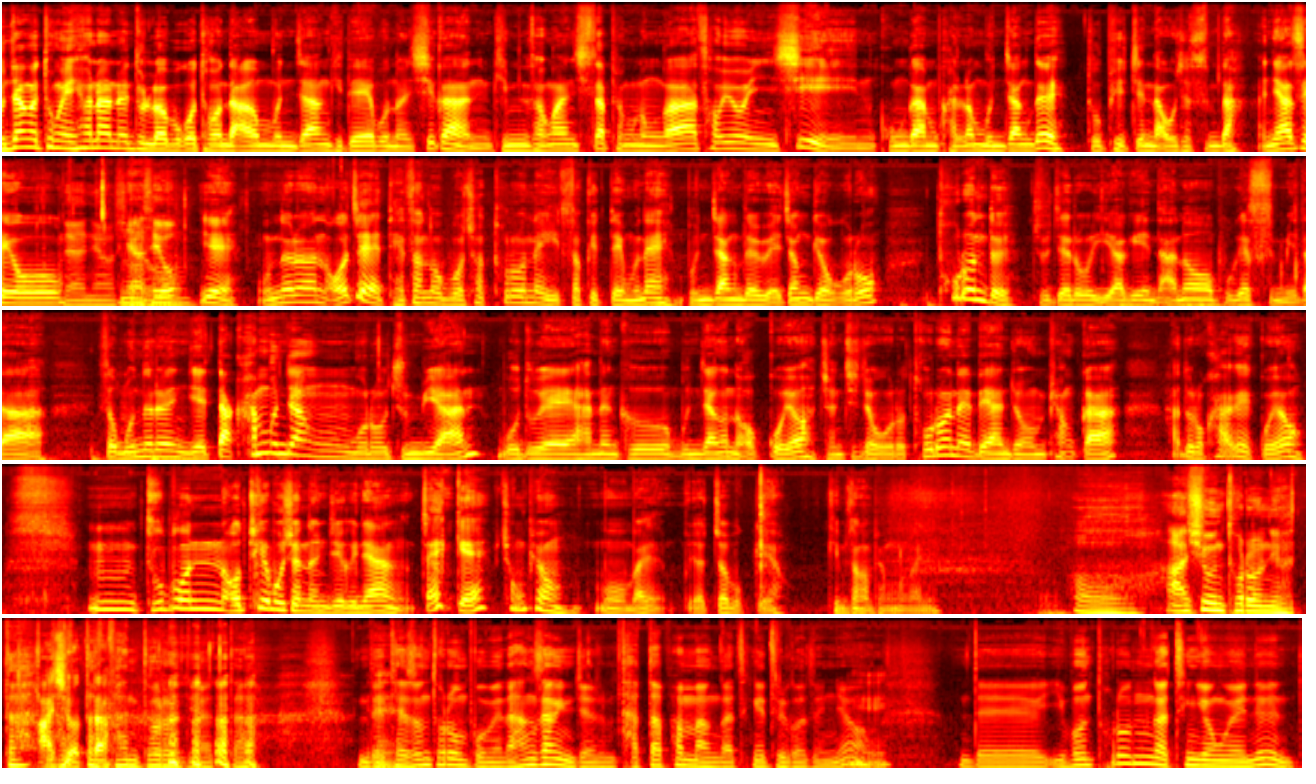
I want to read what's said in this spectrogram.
문장을 통해 현안을 둘러보고 더 나은 문장 기대해보는 시간 김성환 시사평론가 서효인 시인 공감 칼럼 문장들 두 필진 나오셨습니다. 안녕하세요. 네, 안녕하세요. 안녕하세요. 예, 오늘은 어제 대선 후보 첫 토론회 있었기 때문에 문장들 외전격으로 토론들 주제로 이야기 나눠 보겠습니다. 그래서 오늘은 이제 딱 한 문장으로 준비한 모두의 하는 그 문장은 없고요. 전체적으로 토론에 대한 좀 평가 하도록 하겠고요. 음, 두 분 어떻게 보셨는지 그냥 짧게 총평 뭐 말 여쭤볼게요. 김성환 평론가님. 어, 아쉬운 토론이었다. 아쉬웠다? 답답한 토론이었다. 근데 네. 대선 토론 보면 항상 이제 좀 답답한 마음 같은 게 들거든요. 예. 근데 이번 토론 같은 경우에는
